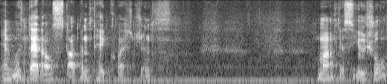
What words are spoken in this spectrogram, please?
And with that, I'll stop and take questions. Mark, as usual.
